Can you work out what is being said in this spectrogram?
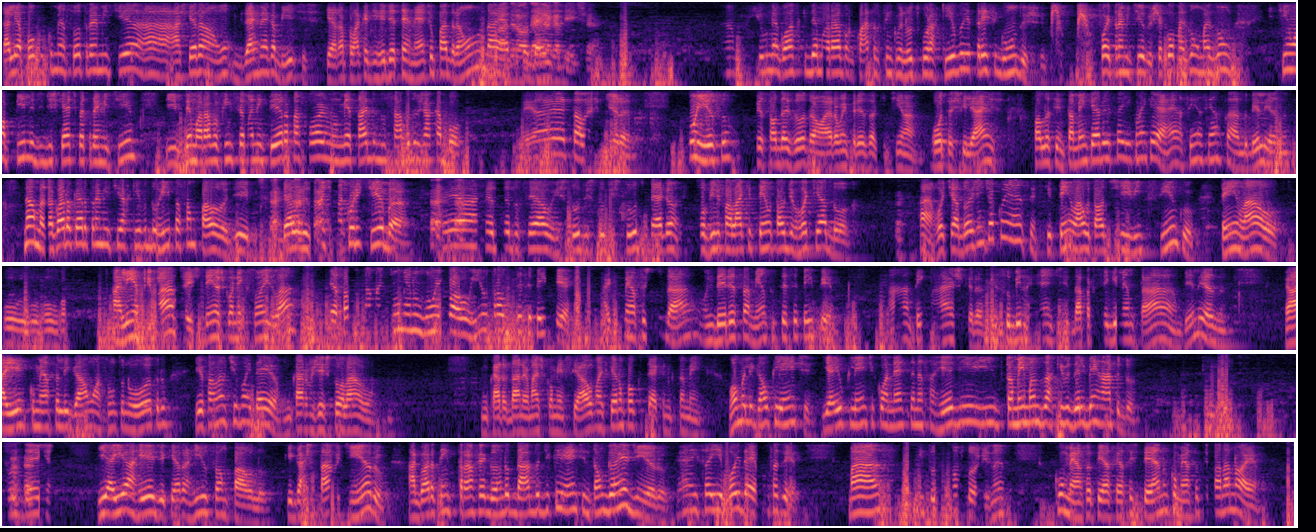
Dali a pouco começou a transmitir, a, acho que era um, 10 megabits, que era a placa de rede Ethernet, o padrão da padrão época. 10 megabits, é. E o um negócio que demorava 4, 5 minutos por arquivo e 3 segundos. Foi transmitido, chegou mais um, mais um tinha uma pilha de disquete para transmitir e demorava o fim de semana inteira, passou metade do sábado já acabou. Eita lasqueira. Com isso, o pessoal das outras, era uma empresa que tinha outras filiais, falou assim, também quero isso aí, como é que é? É assim, assim, assado, beleza. Não, mas agora eu quero transmitir arquivo do Rio para São Paulo, de Belo Horizonte para Curitiba. Meu Deus do céu, estudo, estudo, estudo, pega, ouvi falar que tem o tal de roteador. Ah, roteador a gente já conhece, que tem lá o tal de X25, tem lá o, o, o a linha privada, tem as conexões lá, é só botar mais um, menos um é igual, e o tal do TCP/IP. Aí começa a estudar o endereçamento do TCP/IP. Ah, tem máscara, tem subnet, dá para segmentar, beleza. Aí começa a ligar um assunto no outro e fala, eu tive uma ideia, um cara, um gestor lá, um cara da área mais comercial, mas que era um pouco técnico também. Vamos ligar o cliente. E aí o cliente conecta nessa rede e, também manda os arquivos dele bem rápido. E aí a rede, que era Rio-São Paulo, que gastava dinheiro, agora tem trafegando dado de cliente, então ganha dinheiro. É isso aí, boa ideia, vamos fazer. Mas, em tudo são flores, né? Começa a ter acesso externo, começa a ter paranoia.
